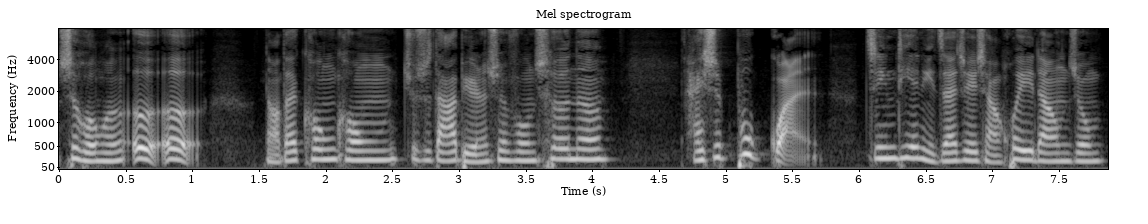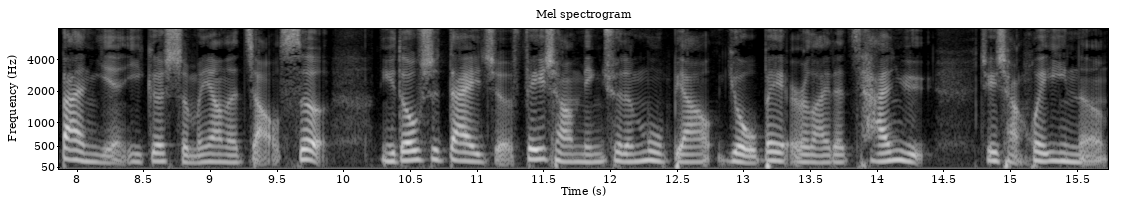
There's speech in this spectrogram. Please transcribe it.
是浑浑噩噩、脑袋空空，就是搭别人顺风车呢？还是不管今天你在这场会议当中扮演一个什么样的角色，你都是带着非常明确的目标，有备而来的参与这场会议呢？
